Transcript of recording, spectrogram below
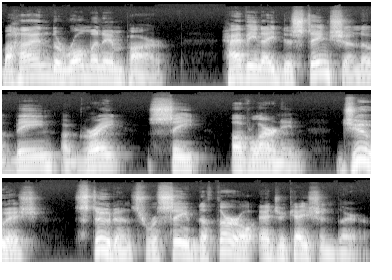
behind the Roman Empire, having a distinction of being a great seat of learning. Jewish students received a thorough education there.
